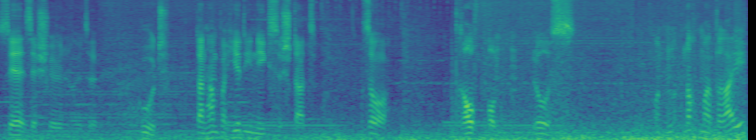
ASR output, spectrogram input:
Sehr, sehr schön, Leute. Gut, dann haben wir hier die nächste Stadt. So. Draufbomben. Los. Und nochmal drei.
